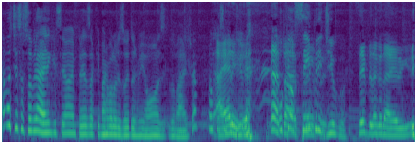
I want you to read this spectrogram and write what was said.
A notícia sobre a Ering ser uma empresa que mais valorizou em 2011 e tudo mais. É, é o que A sempre Ering. O que Tá, eu sempre digo. Sempre na da Ering.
